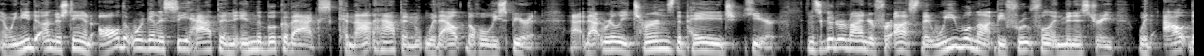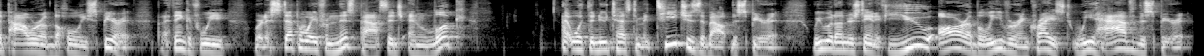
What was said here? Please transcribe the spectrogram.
And we need to understand all that we're going to see happen in the book of Acts cannot happen without the Holy Spirit. Uh, that really turns the page here. And it's a good reminder for us that we will not be fruitful in ministry without the power of the Holy Spirit. But I think if we were to step away from this passage and look at what the New Testament teaches about the Spirit, we would understand if you are a believer in Christ, we have the Spirit,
